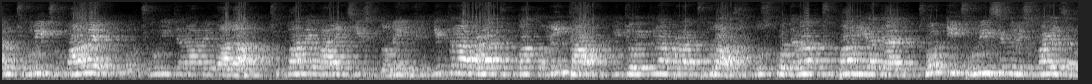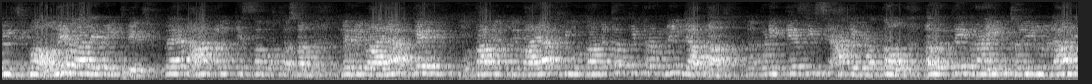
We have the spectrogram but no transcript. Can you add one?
تو چھری چھپا لے چھوڑی جنابے والا، چھپانے والی چیز تو نہیں۔ اتنا بڑا چھپا تو نہیں تھا کہ جو اتنا بڑا چھوڑا اس کو جناب چھپا لیا جائے۔ چھوٹی چھوڑی سے تو اسماعیل زبی زبا ہونے والے نہیں تھے۔ بہرحال القصہ مختصر۔ میں روایات کے مطابق، روایات کی مطابقت کی طرف نہیں جاتا۔ میں بڑی تیزی سے آگے بڑھتا ہوں۔ حضرت ابراہیم خلیل اللہ نے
